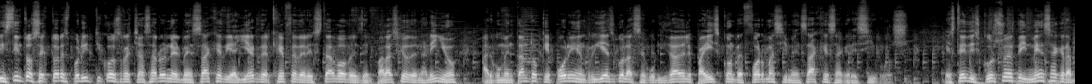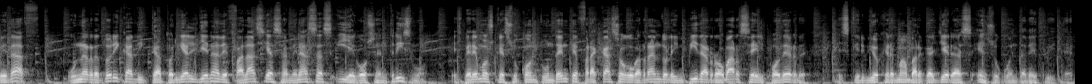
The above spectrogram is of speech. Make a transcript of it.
Distintos sectores políticos rechazaron el mensaje de ayer del jefe del Estado desde el Palacio de Nariño, argumentando que pone en riesgo la seguridad del país con reformas y mensajes agresivos. Este discurso es de inmensa gravedad, una retórica dictatorial llena de falacias, amenazas y egocentrismo. Esperemos que su contundente fracaso gobernando le impida robarse el poder, escribió Germán Vargas en su cuenta de Twitter.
